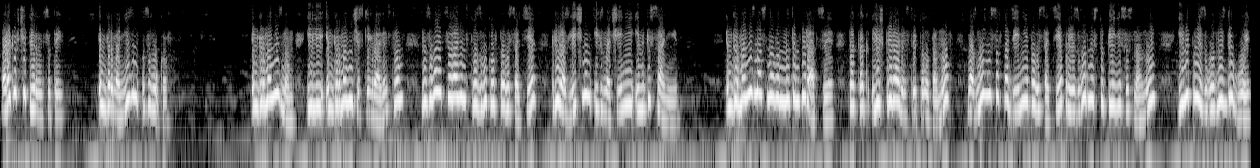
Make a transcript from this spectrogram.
Параграф 14. Энгармонизм звуков. Энгармонизмом или энгармоническим равенством называется равенство звуков по высоте при различном их значении и написании. Энгармонизм основан на темперации, так как лишь при равенстве полутонов возможно совпадение по высоте производной ступени с основной или производной с другой,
